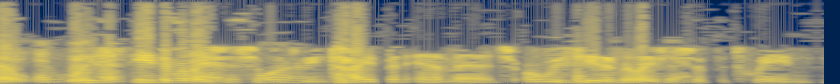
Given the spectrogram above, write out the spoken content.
that and we see the relationship for. between type and image, or we see the relationship yeah. between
